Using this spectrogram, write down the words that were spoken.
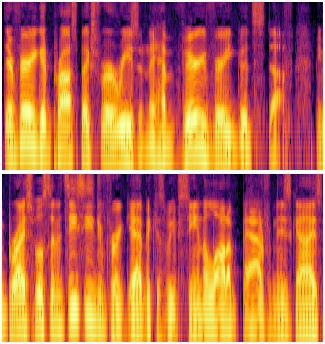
They're very good prospects for a reason. They have very, very good stuff. I mean, Bryce Wilson, it's easy to forget because we've seen a lot of bad from these guys.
